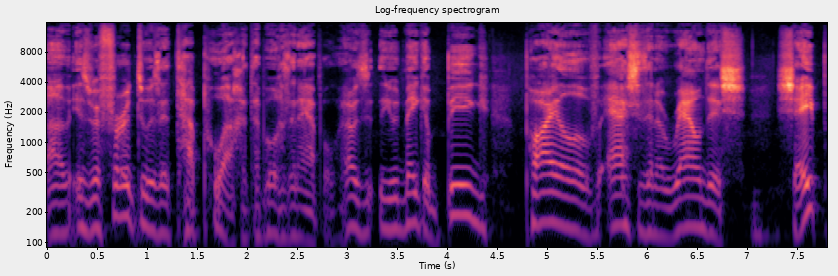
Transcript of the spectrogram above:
uh, is referred to as a tapuach. A tapuach is an apple. Was, you would make a big pile of ashes in a roundish shape.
